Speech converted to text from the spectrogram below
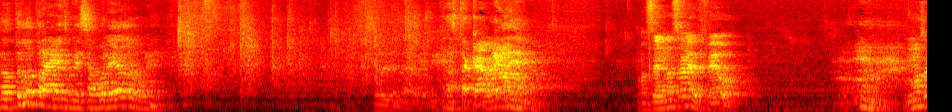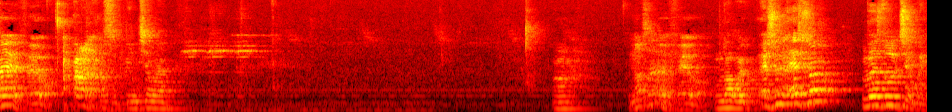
No te lo tragues, güey. Saborealo, güey. soy de la verga. Hasta acá, güey. O sea, no sabe feo. No sabe feo. Con su pinche, güey. Mm. No sabe feo. No, güey. Eso, eso no es dulce, güey.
